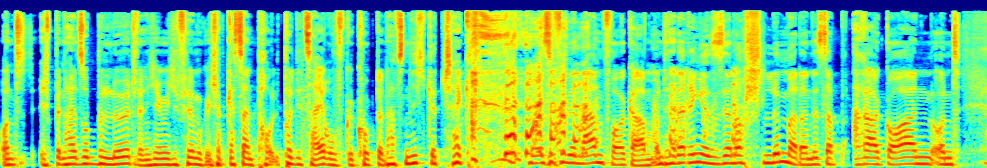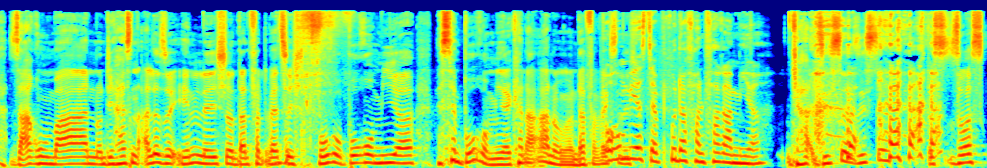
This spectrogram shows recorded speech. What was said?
Und ich bin halt so blöd, wenn ich irgendwelche Filme gucke. Ich habe gestern Pol Polizeiruf geguckt und hab's nicht gecheckt, weil so viele Namen vorkamen. Und Herr der Ringe ist es ja noch schlimmer. Dann ist da Aragorn und Saruman und die heißen alle so ähnlich. Und dann verwechsel ich Boro Boromir. Wer ist denn Boromir? Keine Ahnung. Und da verwechsel ich Boromir ist der Bruder von Faramir. ja, siehst du, siehst du? Das, sowas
